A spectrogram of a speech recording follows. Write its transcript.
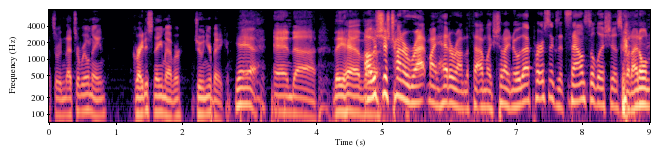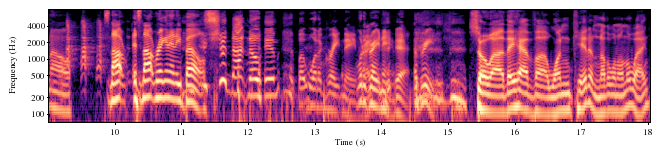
That's a that's a real name, greatest name ever, Junior Bacon. Yeah, yeah. And uh, they have. I was uh, just trying to wrap my head around the fact. I'm like, should I know that person? Because it sounds delicious, but I don't know. It's not. It's not ringing any You bells. should not know him, but what a great name! What a great name. Yeah. Agreed. So uh, they have uh, one kid and another one on the way,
